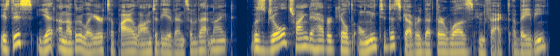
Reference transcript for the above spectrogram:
Is this yet another layer to pile onto the events of that night? Was Joel trying to have her killed only to discover that there was, in fact, a baby?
